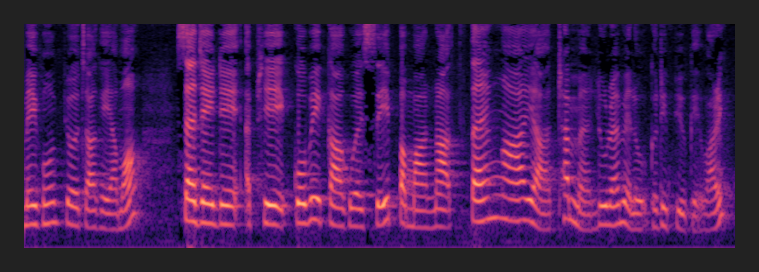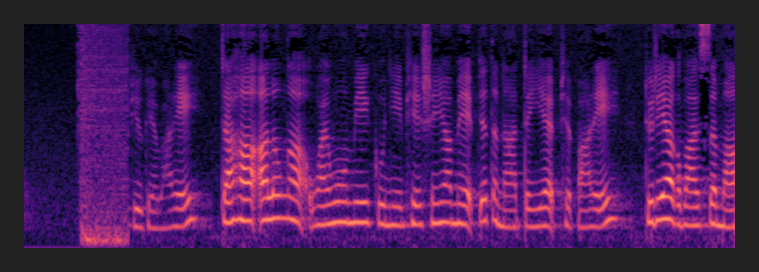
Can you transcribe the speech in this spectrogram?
မိန့်ခွန်းပြောကြားခဲ့ရမှာစံချိန်တင်အဖြစ်ကိုဗစ်ကာကွယ်ဆေးပမာဏတန်း900ထပ်မံလှူဒါန်းမယ်လို့ကတိပြုခဲ့ပါတယ်ပြုခဲ့ပါတယ်။ဒါဟာအလုံးကဝိုင်းဝန်းပြီးကူညီဖြည့်ရှင်းရမယ့်ပြဿနာတစ်ရပ်ဖြစ်ပါတယ်။ဒုတိယကမ္ဘာစစ်မှာ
